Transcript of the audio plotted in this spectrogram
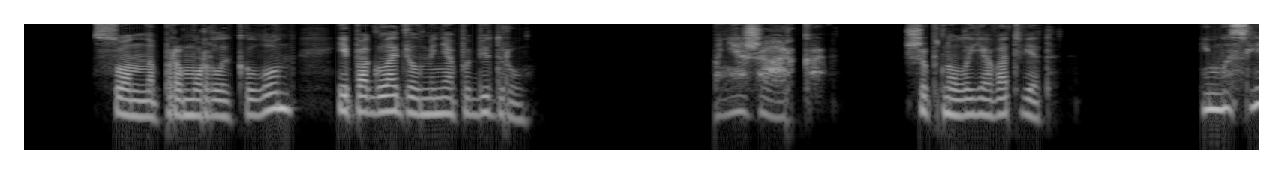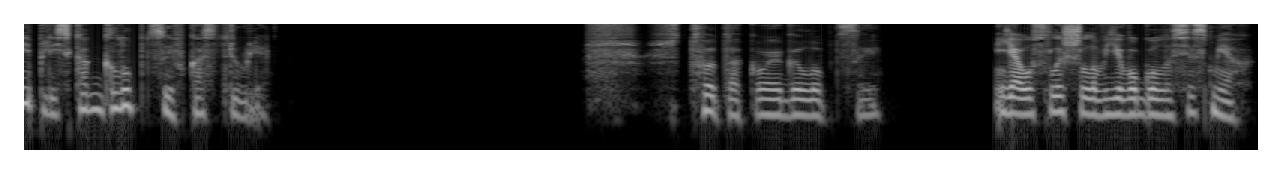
— сонно промурлыкал он и погладил меня по бедру. «Мне жарко», — шепнула я в ответ. И мы слиплись, как голубцы в кастрюле. «Что такое голубцы?» Я услышала в его голосе смех.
